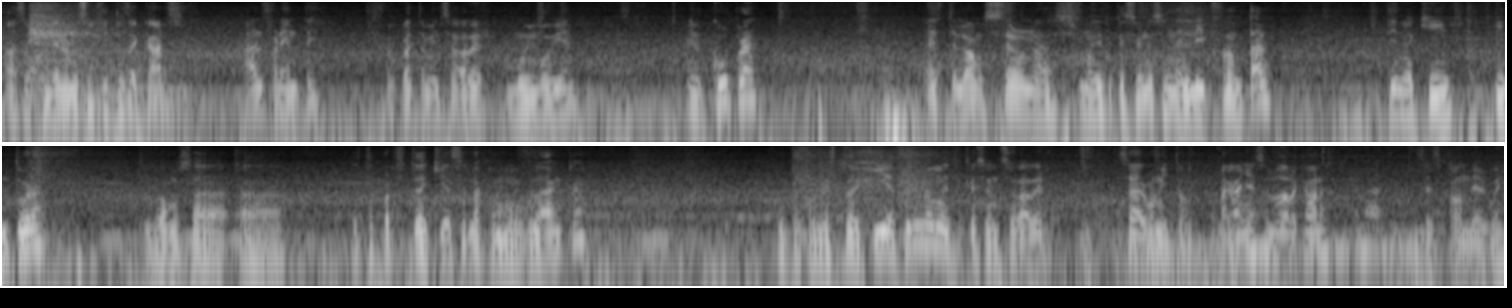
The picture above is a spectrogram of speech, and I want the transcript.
Vamos a poner unos ojitos de Cars al frente, lo cual también se va a ver muy muy bien. El Cupra, a este le vamos a hacer unas modificaciones en el lip frontal. Tiene aquí pintura. Entonces vamos a, a esta partita de aquí hacerla como blanca. Junto con esto de aquí, hacer una modificación. Se va a ver, se va a ver bonito. La gaña, saluda a la cámara. Se esconde el güey.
